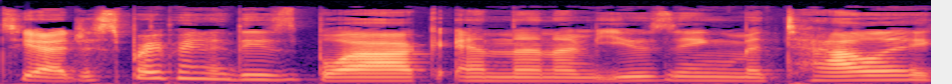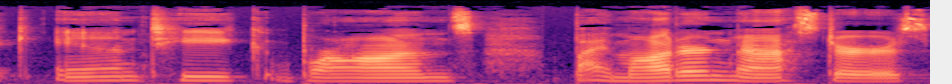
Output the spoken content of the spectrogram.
So yeah, I just spray painted these black and then I'm using metallic antique bronze by Modern Masters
